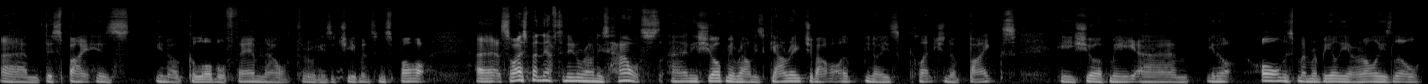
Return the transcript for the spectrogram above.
um, despite his you know global fame now through his achievements in sport. Uh, so I spent the afternoon around his house, and he showed me around his garage about uh, you know his collection of bikes. He showed me um, you know all this memorabilia and all these little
